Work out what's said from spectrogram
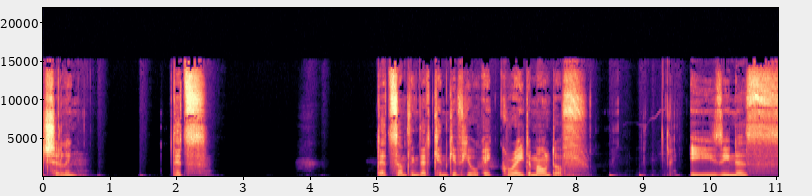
chilling that's that's something that can give you a great amount of easiness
